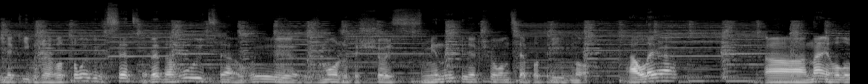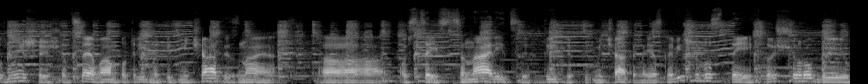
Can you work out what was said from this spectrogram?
які вже готові, все це редагується, ви зможете щось змінити, якщо вам це потрібно. Але а, найголовніше, що це вам потрібно підмічати, знає ось цей сценарій цих титрів, підмічати найяскравіших гостей, хто що робив,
